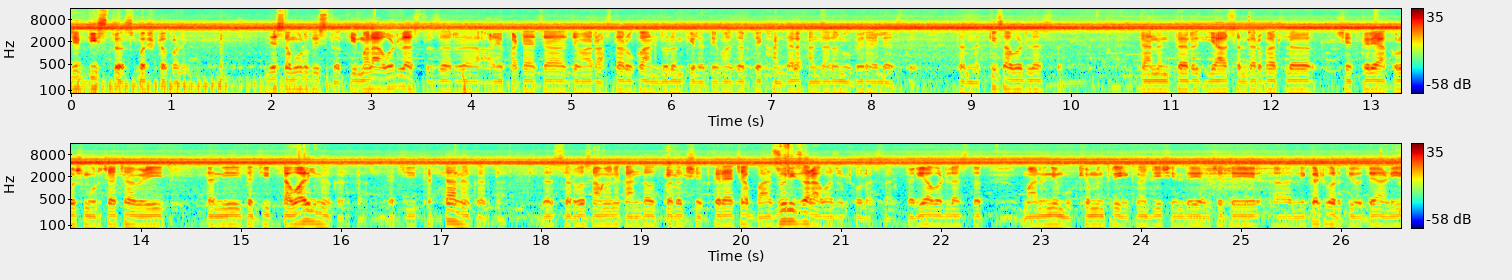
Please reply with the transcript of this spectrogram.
जे दिसतं स्पष्टपणे जे समोर दिसतं की मला आवडलं असतं जर आळेफाट्याच्या जेव्हा रास्ता रोको आंदोलन केलं तेव्हा जर ते खांद्याला खांदा लावून उभे राहिले असते तर नक्कीच आवडलं असतं. त्यानंतर या संदर्भातलं शेतकरी आक्रोश मोर्चाच्या वेळी त्यांनी त्याची टवाळी न करता त्याची थट्टा न करता जर सर्वसामान्य कांदा उत्पादक शेतकऱ्याच्या बाजूनी जर आवाज उठवला असता तरी आवडलं असतं. माननीय मुख्यमंत्री एकनाथजी शिंदे यांचे ते निकटवर्ती होते आणि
